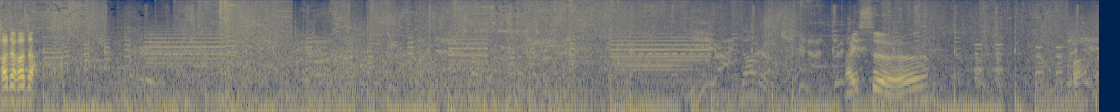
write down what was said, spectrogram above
가자 가자 나이스 어?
